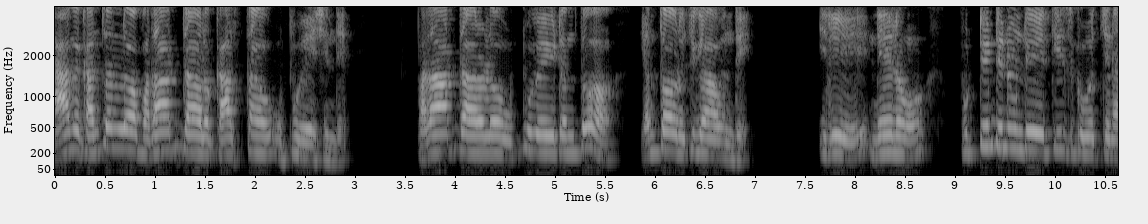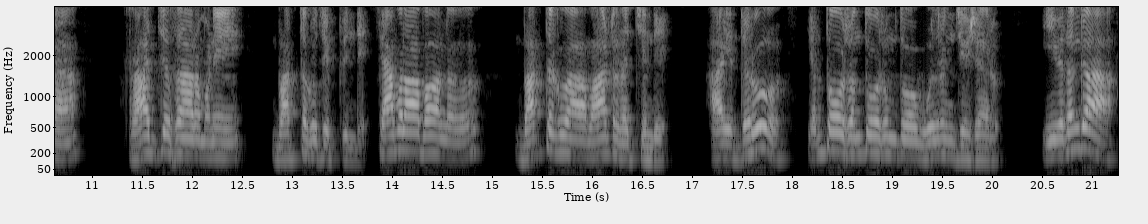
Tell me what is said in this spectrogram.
ఆమె కంచంలో పదార్థాలు కాస్త ఉప్పు వేసింది. పదార్థాలలో ఉప్పు వేయటంతో ఎంతో రుచిగా ఉంది. ఇది నేను పుట్టింటి నుండి తీసుకువచ్చిన రాజ్యసారమని భర్తకు చెప్పింది. శ్యామలాబాలు భర్తకు ఆ మాట నచ్చింది. ఆ ఇద్దరూ ఎంతో సంతోషంతో భోజనం చేశారు. ఈ విధంగా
